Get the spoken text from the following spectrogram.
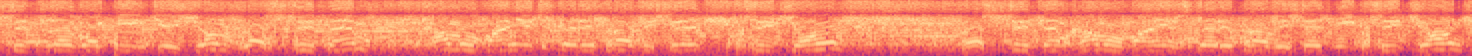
Szczyt lewą 50 za szczytem. Hamowanie 4 prawy średni przyciąć. Za szczytem hamowanie 4 prawy średni przyciąć.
